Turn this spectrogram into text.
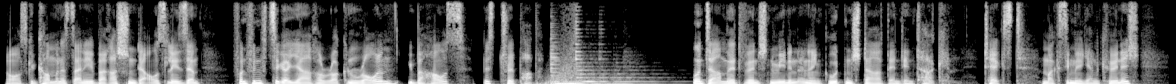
Rausgekommen ist eine überraschende Auslese von 50er Jahre Rock'n'Roll über House bis Trip-Hop. Und damit wünschen wir Ihnen einen guten Start in den Tag. Text Maximilian König,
